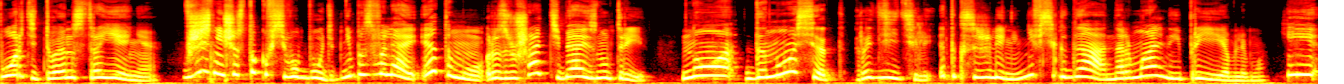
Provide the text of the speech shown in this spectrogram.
портить твое настроение. В жизни еще столько всего будет, не позволяй этому разрушать тебя изнутри. Но доносят родители, это, к сожалению, не всегда нормально и приемлемо. И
